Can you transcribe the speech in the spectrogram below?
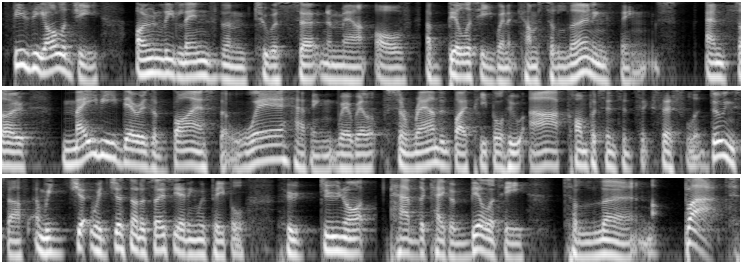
physiology, only lends them to a certain amount of ability when it comes to learning things. And so maybe there is a bias that we're having where we're surrounded by people who are competent and successful at doing stuff. And we ju- we're just not associating with people who do not have the capability to learn. But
